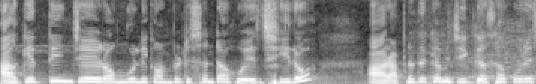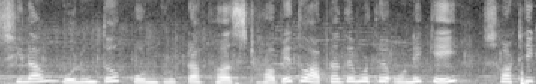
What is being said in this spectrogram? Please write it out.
আগের দিন যে রঙ্গোলি কম্পিটিশনটা হয়েছিল, আর আপনাদেরকে আমি জিজ্ঞাসা করেছিলাম, বলুন তো কোন গ্রুপটা ফার্স্ট হবে? তো আপনাদের মধ্যে অনেকেই সঠিক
